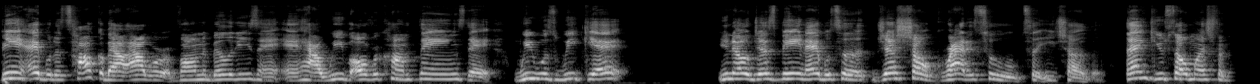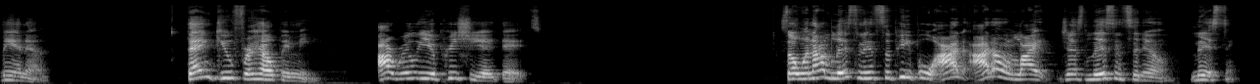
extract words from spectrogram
being able to talk about our vulnerabilities and, and how we've overcome things that we was weak at. You know, just being able to just show gratitude to each other. Thank you so much for being there. Thank you for helping me. I really appreciate that. So when I'm listening to people, I I don't like just listen to them. Listen.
